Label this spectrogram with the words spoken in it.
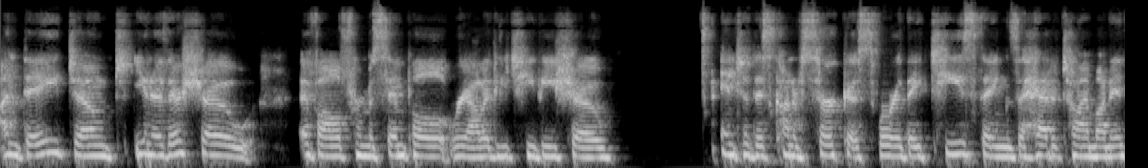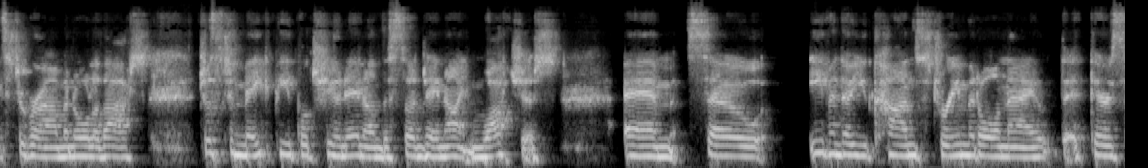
And they don't, you know, their show evolved from a simple reality TV show into this kind of circus where they tease things ahead of time on Instagram and all of that, just to make people tune in on the Sunday night and watch it. Um, so even though you can stream it all now, there's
